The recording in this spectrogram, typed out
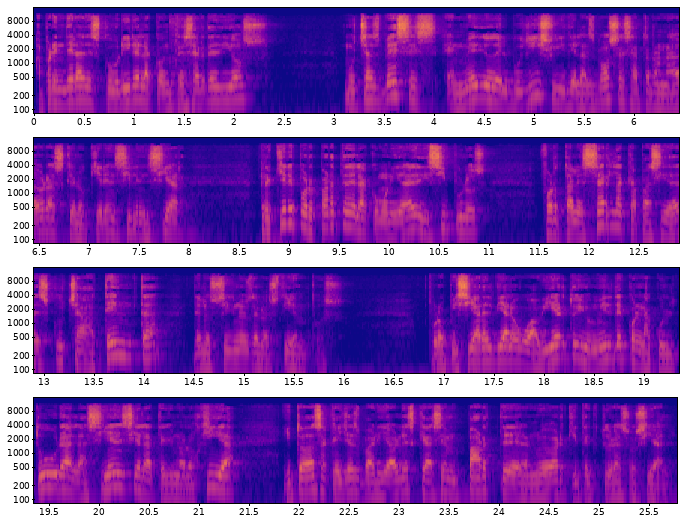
Aprender a descubrir el acontecer de Dios, muchas veces en medio del bullicio y de las voces atronadoras que lo quieren silenciar, requiere por parte de la comunidad de discípulos fortalecer la capacidad de escucha atenta de los signos de los tiempos, propiciar el diálogo abierto y humilde con la cultura, la ciencia, la tecnología y todas aquellas variables que hacen parte de la nueva arquitectura social.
